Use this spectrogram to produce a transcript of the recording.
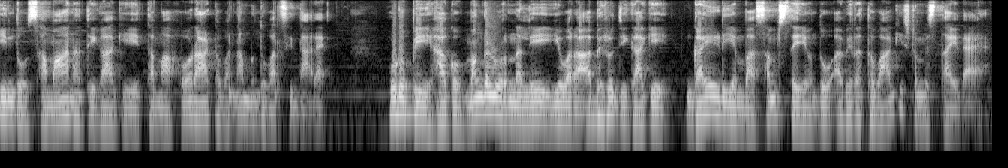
ಇಂದು ಸಮಾನತೆಗಾಗಿ ತಮ್ಮ ಹೋರಾಟವನ್ನು ಮುಂದುವರೆಸಿದ್ದಾರೆ. ಉಡುಪಿ ಹಾಗೂ ಮಂಗಳೂರಿನಲ್ಲಿ ಇವರ ಅಭಿವೃದ್ಧಿಗಾಗಿ ಗೈಡ್ ಎಂಬ ಸಂಸ್ಥೆಯೊಂದು ಅವಿರತವಾಗಿ ಶ್ರಮಿಸ್ತಾ ಇದೆ.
